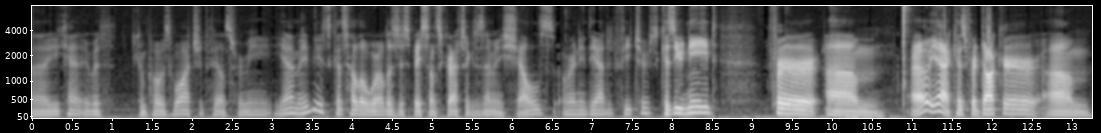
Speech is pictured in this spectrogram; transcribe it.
Uh, you can't with compose watch it fails for me. Yeah maybe it's because hello world is just based on scratch like it doesn't have any shells or any of the added features? Because you need for um oh yeah because for docker um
